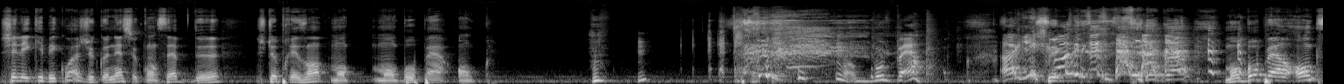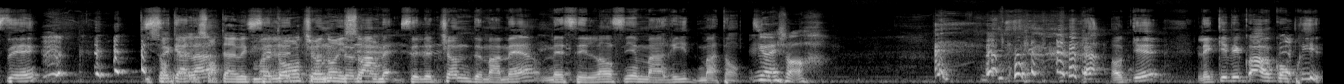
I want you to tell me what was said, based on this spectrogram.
chez les Québécois, je connais ce concept de je te présente mon, mon beau-père oncle. Mon beau-père? Ok, je pense que c'est ça. Mon beau-père oncle, c'est. Il sortait, gars-là, il sortait avec ma tante, maintenant il sort. ma C'est le chum de ma mère, mais c'est l'ancien mari de ma tante. Ouais, genre. OK? Les Québécois ont compris.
